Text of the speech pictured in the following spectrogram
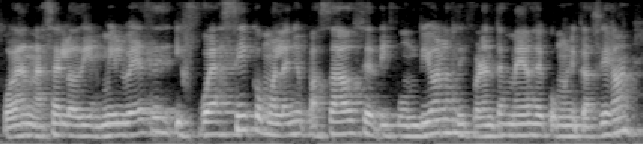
Pueden hacerlo 10.000 veces y fue así como el año pasado se difundió en los diferentes medios de comunicación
